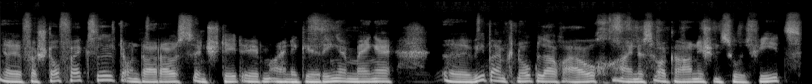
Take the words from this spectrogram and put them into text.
äh, verstoffwechselt und daraus entsteht eben eine geringe Menge, äh, wie beim Knoblauch auch, eines organischen Sulfids.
